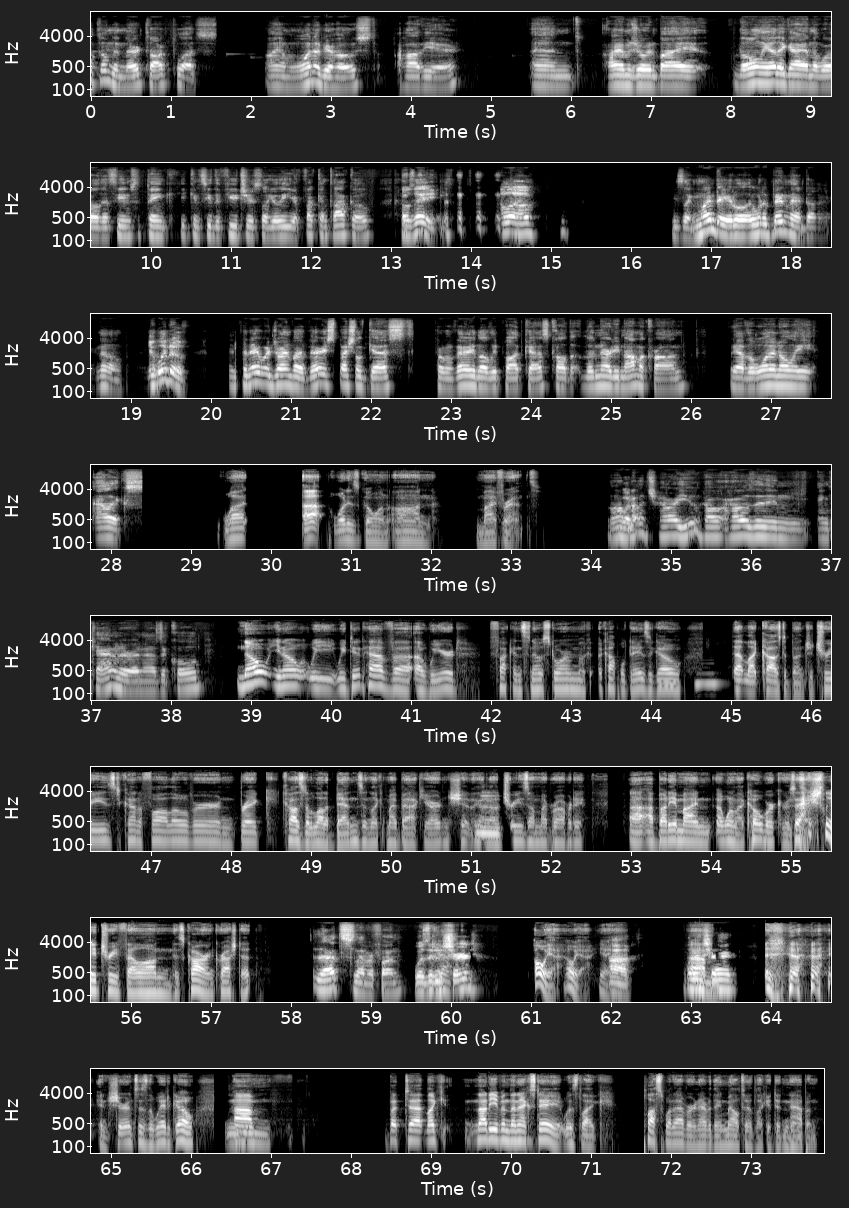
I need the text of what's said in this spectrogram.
Hello, everyone. Welcome to Nerd Talk Plus. I am one of your hosts, Javier, and I am joined by the only other guy in the world that seems to think he can see the future, so he'll eat your fucking taco. Jose. Hello. He's like, Monday, it'll, it would have been there, dog. No. It would have. And today we're joined by a very special guest from a very lovely podcast called The Nerdy Nomicron. We have the one and only Alex. What up? What is going on, my friends? Not What up? much. How are you? How how is it in in Canada right now? Is it cold? No, you know we we did have a, a weird fucking snowstorm a, a couple days ago that like caused a bunch of trees to kind of fall over and break, caused a lot of bends in like my backyard and shit. I got a lot of trees on my property. Uh, a buddy of mine, uh, one of my coworkers, actually a tree fell on his car and crushed it. That's never fun. Was it Yeah. insured? Oh yeah, oh yeah, yeah. yeah. Uh, What Um, insurance? Insurance is the way to go. mhm. Um, but uh, like not even the next day, it was like plus whatever, and everything melted like it didn't happen.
